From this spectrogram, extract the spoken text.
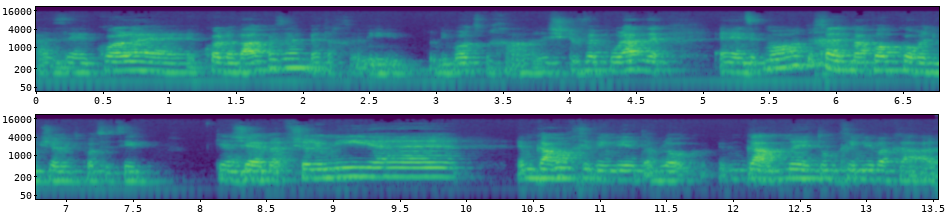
אז אה, כל, אה, כל דבר כזה, בטח אני, אני מאוד שמחה לשיתופי פעולה, זה, אה, זה כמו עוד חלק מהפופקורנים שהם מתפוצצים, כן. שהם מאפשרים לי, אה, הם גם מרחיבים לי את הבלוג, הם גם אה, תומכים לי בקהל,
